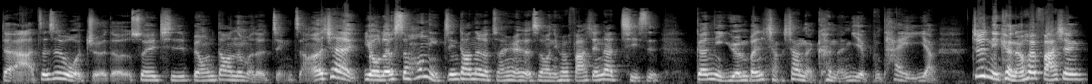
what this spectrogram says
对啊，这是我觉得，所以其实不用到那么的紧张。而且有的时候你进到那个专业的时候，你会发现，那其实跟你原本想象的可能也不太一样。就是你可能会发现，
